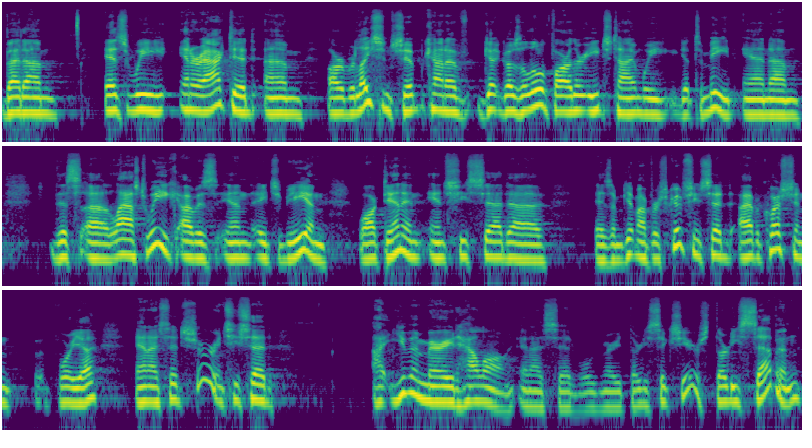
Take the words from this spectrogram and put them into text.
but um, as we interacted um, our relationship kind of get, goes a little farther each time we get to meet. And um, this uh, last week, I was in HEB and walked in, and, and she said, uh, as I'm getting my prescription, she said, I have a question for you. And I said, sure. And she said, You've been married how long? And I said, Well, we've married 36 years, 37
